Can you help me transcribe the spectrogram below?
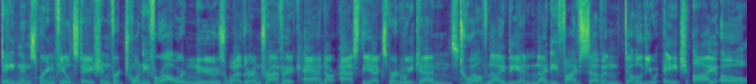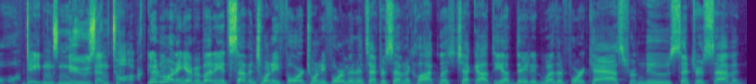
Dayton and Springfield station for 24 hour news, weather, and traffic, and our Ask the Expert weekends. 1290 and 957 WHIO. Dayton's News and Talk. Good morning, everybody. It's 724, 24 minutes after 7 o'clock. Let's check out the updated weather forecast from News Center 7.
